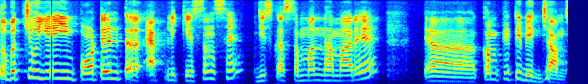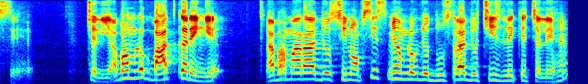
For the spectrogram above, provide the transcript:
तो बच्चों, ये इंपॉर्टेंट एप्लीकेशन हैं, जिसका संबंध हमारे कॉम्पिटिटिव एग्ज़ाम से है। चलिए, अब हम लोग बात करेंगे। अब हमारा जो सिनॉप्सिस में हम लोग जो दूसरा जो चीज़ लेके चले हैं,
